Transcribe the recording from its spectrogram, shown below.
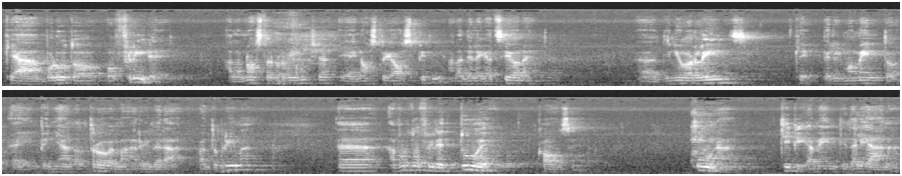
che ha voluto offrire alla nostra provincia e ai nostri ospiti, alla delegazione eh, di New Orleans, che per il momento è impegnata altrove ma arriverà quanto prima, eh, ha voluto offrire due cose, una tipicamente italiana,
